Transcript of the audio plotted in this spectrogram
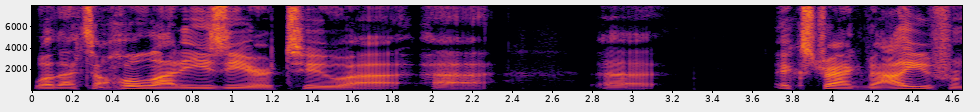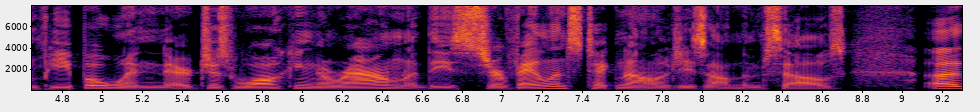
well, that's a whole lot easier to uh, uh, uh, extract value from people when they're just walking around with these surveillance technologies on themselves. Uh,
